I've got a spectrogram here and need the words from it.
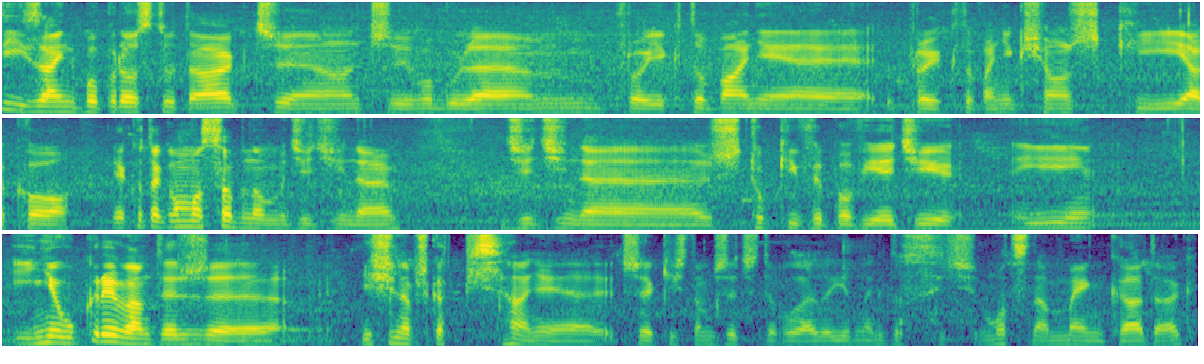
design po prostu, tak, czy, czy w ogóle mm, projektowanie, projektowanie książki jako, jako taką osobną dziedzinę, dziedzinę sztuki, wypowiedzi i, i nie ukrywam też, że jeśli na przykład pisanie czy jakieś tam rzeczy to była jednak dosyć mocna męka, tak,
